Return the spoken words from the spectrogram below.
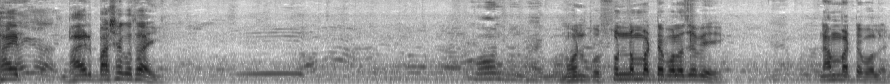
ভাই ভাইয়ের বাসা কোথায়? মোহনপুর ভাই মোহনপুর। ফোন নাম্বারটা বলা যাবে? নাম্বারটা বলেন।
